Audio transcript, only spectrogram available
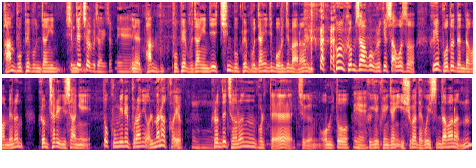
반부패 분장인 심재철 부장이죠. 예. 예, 반부패 부장인지 친부패 부장인지 모르지만은 그 검사하고 그렇게 싸워서 그게 보도된다고 하면은 검찰의 위상이 또 국민의 불안이 얼마나 커요. 음, 그런데 저는 볼 때 지금 오늘 또 예. 그게 굉장히 이슈가 되고 있습니다만은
